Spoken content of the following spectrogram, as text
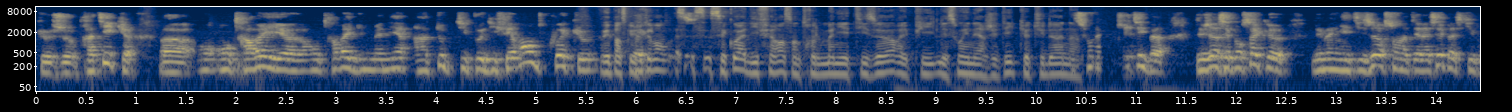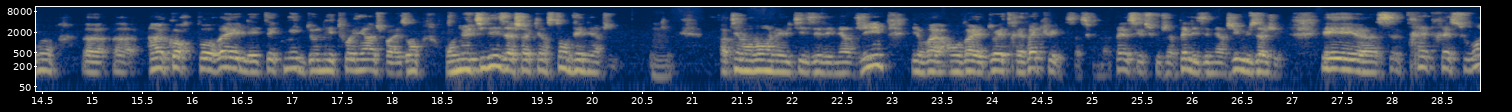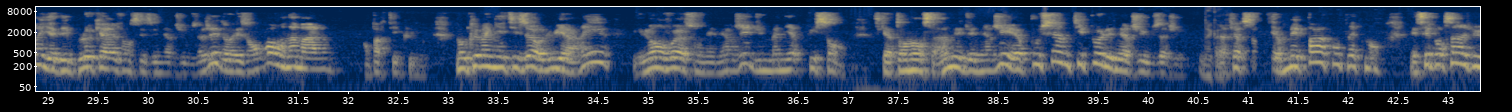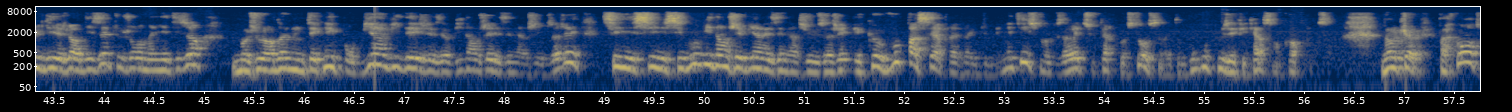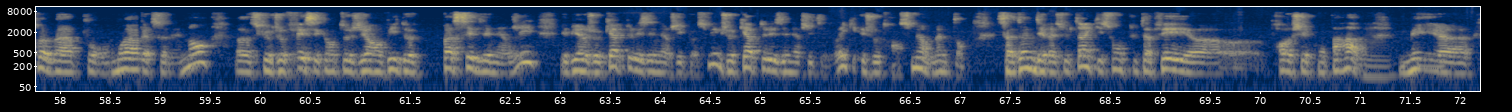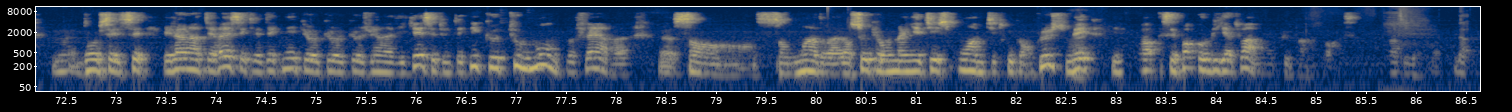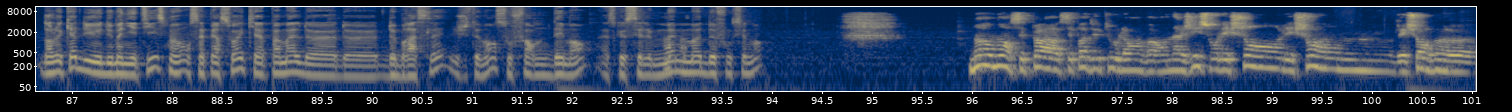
que je pratique, euh, on, travaille euh, on travaille d'une manière un tout petit peu différente, quoique. Oui, parce que justement, c'est quoi la différence entre le magnétiseur et puis les soins énergétiques que tu donnes? Les soins énergétiques, bah, déjà c'est pour ça que les magnétiseurs sont intéressés parce qu'ils vont euh, incorporer les techniques de nettoyage, par exemple. On utilise à chaque instant d'énergie. Mmh à partir du moment où on a utilisé l'énergie, on va, on va, doit être évacué. Ça, ce qu'on c'est ce que j'appelle les énergies usagées. Et euh, très très souvent, il y a des blocages dans ces énergies usagées dans les endroits où on a mal en particulier. Donc le magnétiseur, lui, arrive, il envoie son énergie d'une manière puissante, ce qui a tendance à amener de l'énergie et à pousser un petit peu l'énergie usagée, à faire sortir, mais pas complètement. Et c'est pour ça que je, lui dis, je leur disais toujours aux magnétiseurs, moi je leur donne une technique pour bien vider, vidanger les énergies usagées. Si, si, si vous vidangez bien les énergies usagées et que vous passez après avec du magnétisme, vous allez être super costaud, ça va être beaucoup plus efficace encore pour ça. Donc, euh, par contre, bah, pour moi personnellement, euh, ce que je fais, c'est quand j'ai envie de passer de l'énergie, eh bien, je capte les énergies cosmiques, je capte les énergies théoriques et je transmets en même temps. Ça donne des résultats qui sont tout à fait euh, proches et comparables. Mmh. Mais euh, donc c'est et là l'intérêt, c'est que les techniques que, que je viens d'indiquer, c'est une technique que tout le monde peut faire euh, sans, sans moindre. Alors ceux qui ont le magnétisme ont un petit truc en plus, mais c'est pas obligatoire non plus par rapport à ça. Dans le cadre du, magnétisme, on s'aperçoit qu'il y a pas mal de, bracelets, justement, sous forme d'aimants. Est-ce que c'est le même ah. mode de fonctionnement? Non, non, c'est pas, c'est pas du tout. Là, on, agit sur les champs, les champs, les champs euh,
